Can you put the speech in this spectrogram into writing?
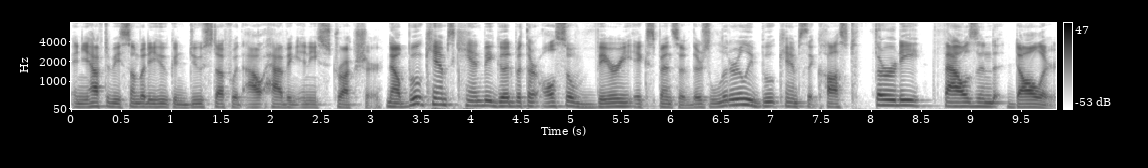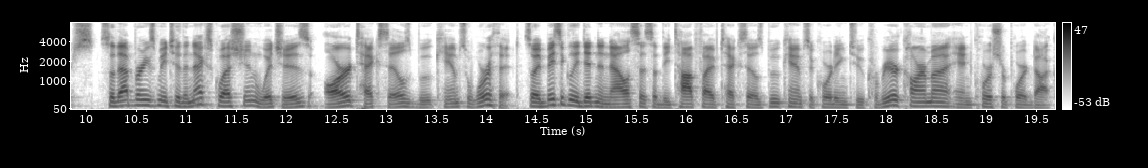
and you have to be somebody who can do stuff without having any structure. Now, boot camps can be good, but they're also very expensive. There's literally boot camps that cost $30,000. So that brings me to the next question, which is, are tech sales boot camps worth it? So I basically did an analysis of the top five tech sales boot camps according to Career Karma and CourseReport.com.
